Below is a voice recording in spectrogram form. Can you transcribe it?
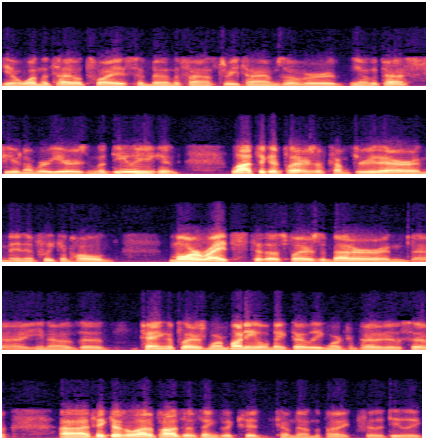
you know won the title twice and been in the finals three times over you know the past few number of years in the D League, and lots of good players have come through there. And, and if we can hold more rights to those players, the better. And uh, you know the paying the players more money will make that league more competitive. So. Uh, I think there's a lot of positive things that could come down the pike for the D League.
